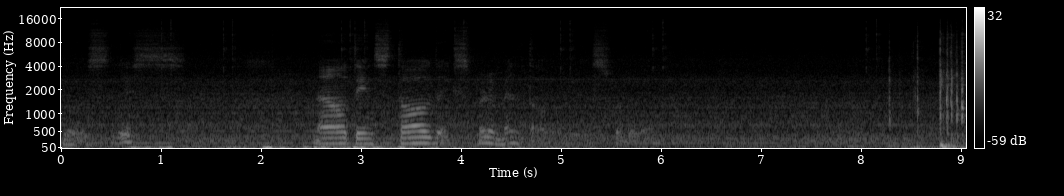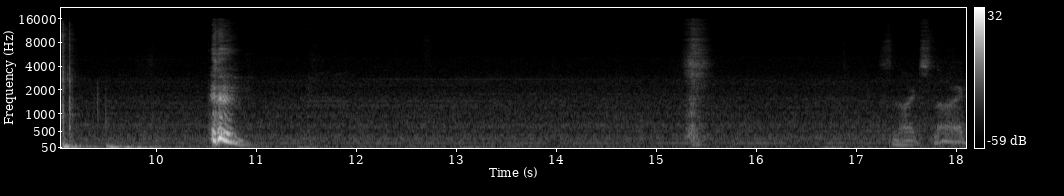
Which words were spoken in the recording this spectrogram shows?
Close this. Now to install the experimental Rails for the Win. Snort snort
